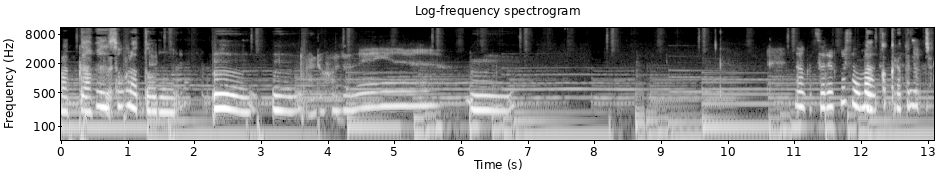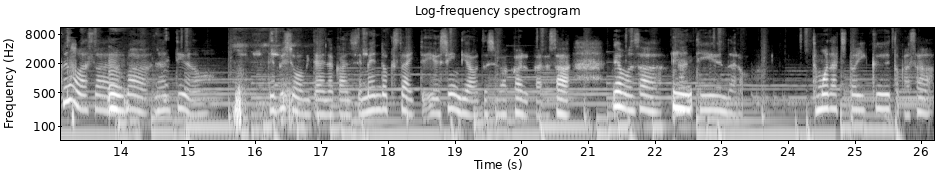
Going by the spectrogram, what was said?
バックアップ、うん、そうだと思う。うん、うん、なるほどね。うん。なんかそれこそまあ暗くなっちゃのはさ、うん。まあなんていうの？デブ賞みたいな感じでめんどくさいっていう心理は私わかるからさ。でもさ、うん。なんて言うんだろう友達と行くとかさ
